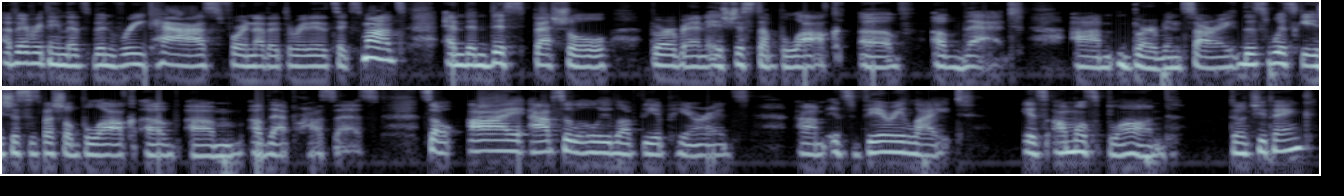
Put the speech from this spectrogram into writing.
of everything that's been recast for another three to six months and then this special bourbon is just a block of of that um, bourbon sorry. This whiskey is just a special block of um, of that process. So i absolutely love the appearance. Um, it's very light it's almost blonde, don't you think?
